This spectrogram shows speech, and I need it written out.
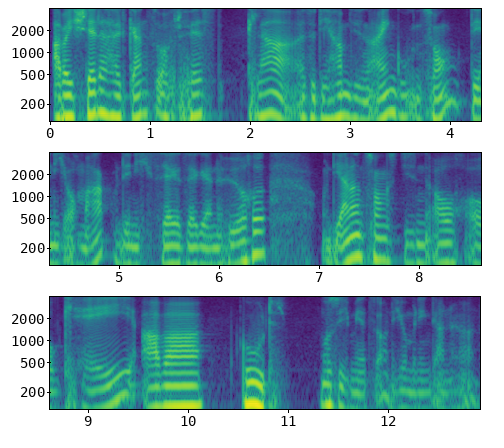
Aber ich stelle halt ganz oft fest, klar, also die haben diesen einen guten Song, den ich auch mag und den ich sehr, sehr gerne höre. Und die anderen Songs, die sind auch okay, aber gut, muss ich mir jetzt auch nicht unbedingt anhören.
